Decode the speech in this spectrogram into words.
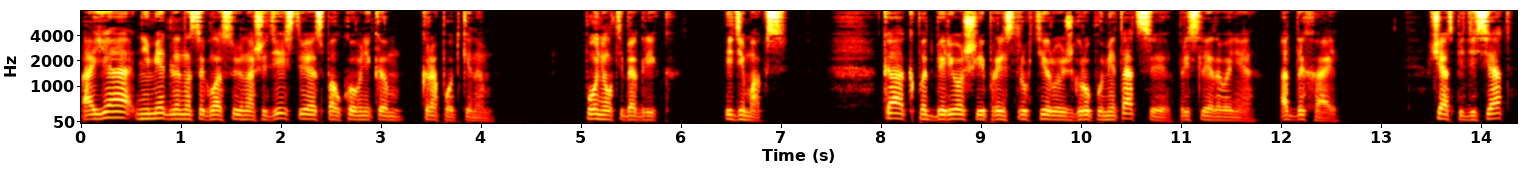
А я немедленно согласую наши действия с полковником Кропоткиным. Понял тебя, Грик. Иди, Макс. Как подберешь и проинструктируешь группу метации преследования, отдыхай. В час пятьдесят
